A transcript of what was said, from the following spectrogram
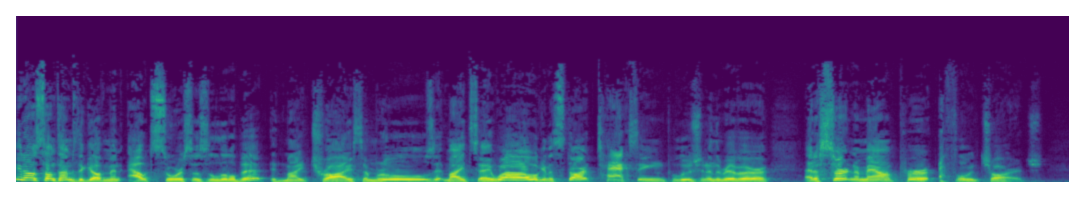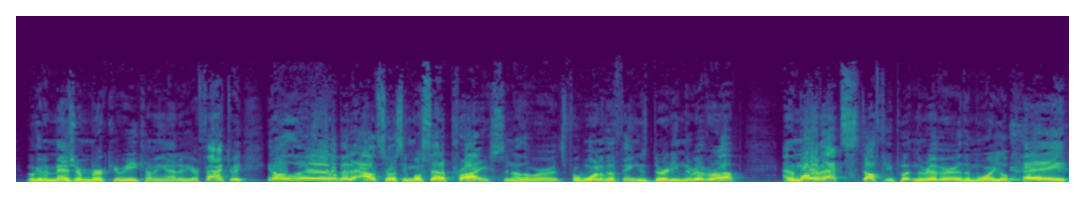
You know, sometimes the government outsources a little bit. It might try some rules. It might say, well, we're going to start taxing pollution in the river at a certain amount per effluent charge. We're going to measure mercury coming out of your factory. You know, a little bit of outsourcing. We'll set a price, in other words, for one of the things dirtying the river up. And the more of that stuff you put in the river, the more you'll pay.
